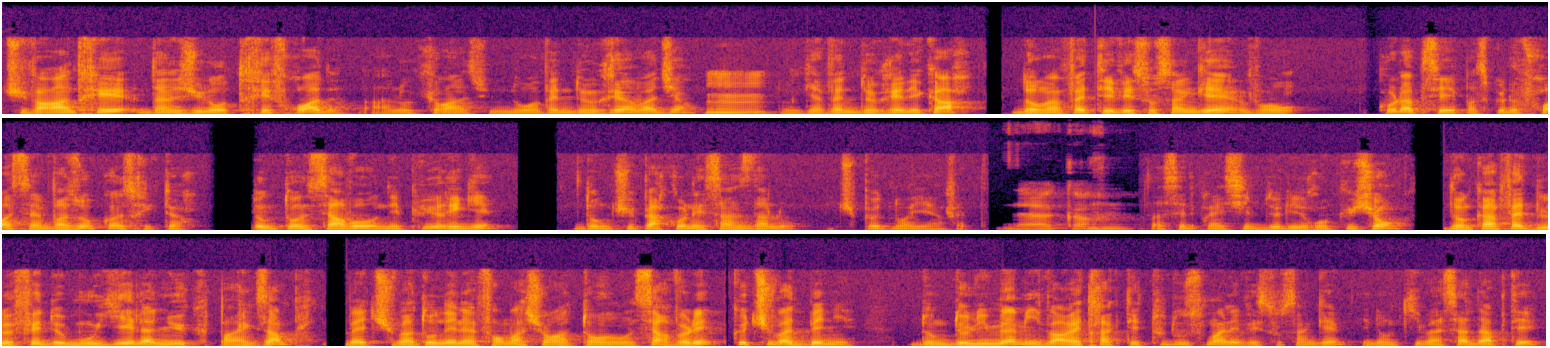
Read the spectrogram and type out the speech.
Tu vas rentrer dans une eau très froide, en l'occurrence une eau à 20 degrés, on va dire. Mhm. Donc il y a 20 degrés d'écart. Donc en fait, tes vaisseaux sanguins vont collapser parce que le froid, c'est un vasoconstricteur. Donc ton cerveau n'est plus irrigué, donc tu perds connaissance dans l'eau. Tu peux te noyer en fait. D'accord. Mhm. Ça, c'est le principe de l'hydrocution. Donc, en fait, le fait de mouiller la nuque, par exemple, ben, tu vas donner l'information à ton cervelet que tu vas te baigner. Donc, de lui-même, il va rétracter tout doucement les vaisseaux sanguins et donc il va s'adapter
